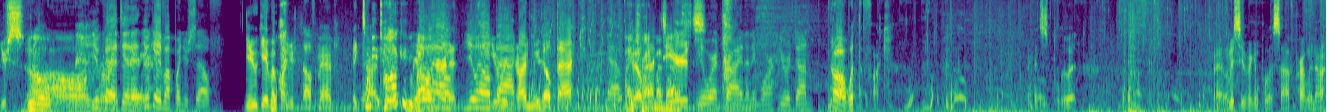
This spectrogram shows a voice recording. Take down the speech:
You're so. No. Oh, You could have right did it. You gave up on yourself. You gave up What? on yourself, man. Big What are time. you talking We all you about? heard held, it. you held You back. were done. You held back. Yeah. I held tried back my tears. best. You weren't trying anymore. You were done. Oh, what the fuck? I just blew it. Alright, let me see if I can pull this off. Probably not.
